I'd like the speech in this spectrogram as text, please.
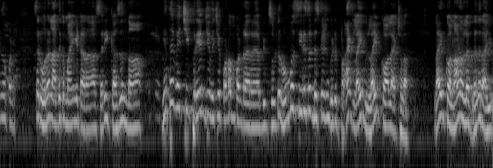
ஏதோ பண்ண. சார் ஒரு நாள் அதுக்கு மயங்கிட்டாரா? சரி கசின் தான். எதை வச்சு பிரேம்ஜி வச்சு படம் பண்ணுறாரு அப்படின்னு சொல்லிட்டு ரொம்ப சீரியஸாக டிஸ்கஷன் போயிட்டு லைவ் லைவ் கால் ஆக்சுவலாக லைவ் கால் நானும் இல்லை பிரதர் ஐயோ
